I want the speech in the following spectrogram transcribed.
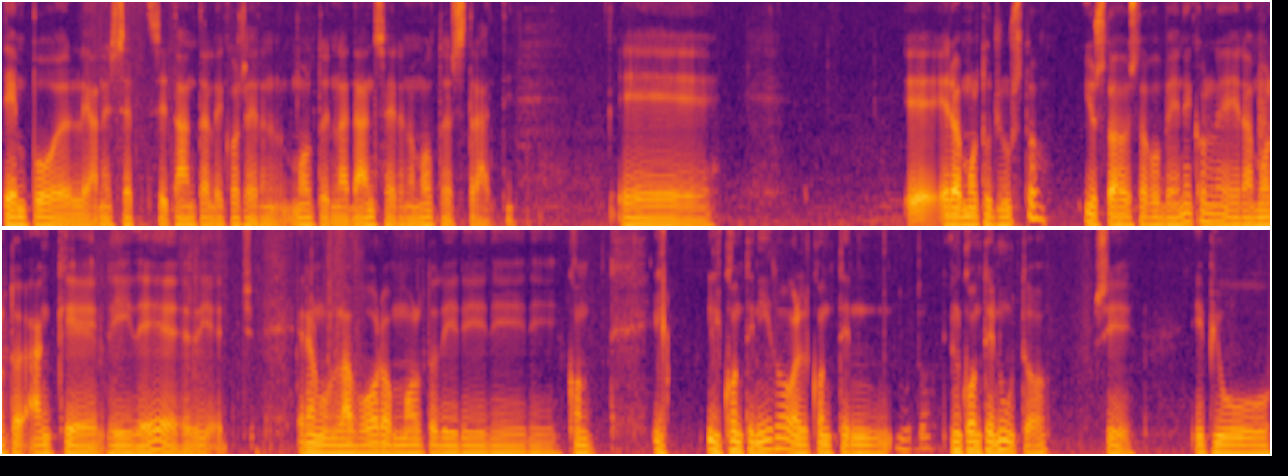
tempo, negli anni 70, le cose erano molto, nella danza erano molto astratti. E, e era molto giusto, io stavo, stavo, bene con lei, era molto, anche le idee, era un lavoro molto di, di, di, di con, il contenuto, il, contenuto? il contenuto, sì, è più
